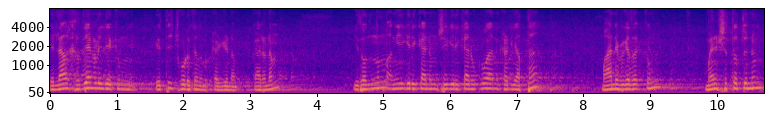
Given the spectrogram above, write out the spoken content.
എല്ലാ ഹൃദയങ്ങളിലേക്കും എത്തിച്ചു കൊടുക്കാൻ നമുക്ക് കഴിയണം. കാരണം ഇതൊന്നും അംഗീകരിക്കാനും സ്വീകരിക്കാനും ഉൾക്കൊള്ളാനും കഴിയാത്ത മാനവികതക്കും മനുഷ്യത്വത്തിനും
